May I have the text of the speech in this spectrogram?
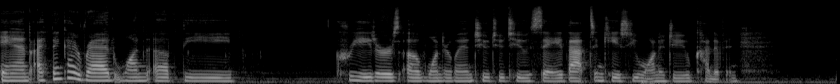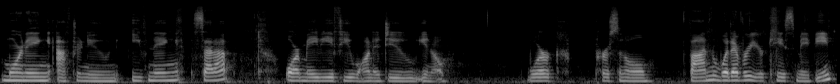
And I think I read one of the creators of Wonderland 222 say that's in case you want to do kind of an morning, afternoon, evening setup, or maybe if you want to do, you know, work, personal, fun, whatever your case may be.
